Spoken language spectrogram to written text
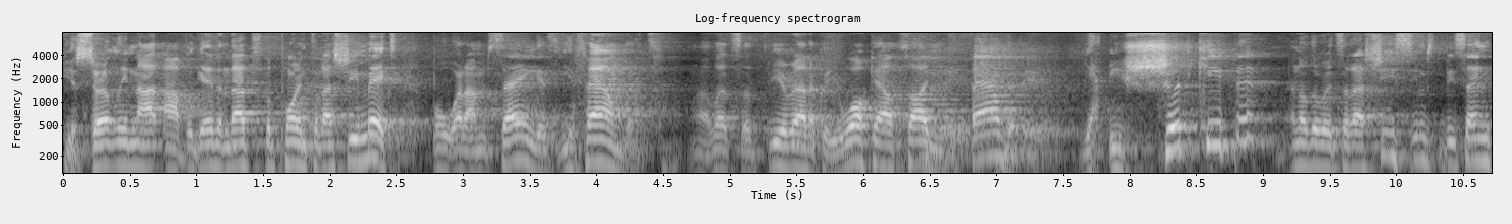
You're certainly not obligated, and that's the point that Rashi makes. But what I'm saying is, you found it. Uh, let's theoretical. You walk outside, you found it. Yeah, you should keep it. In other words, Rashi seems to be saying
